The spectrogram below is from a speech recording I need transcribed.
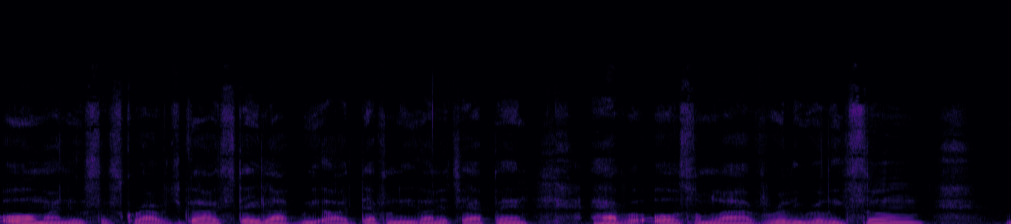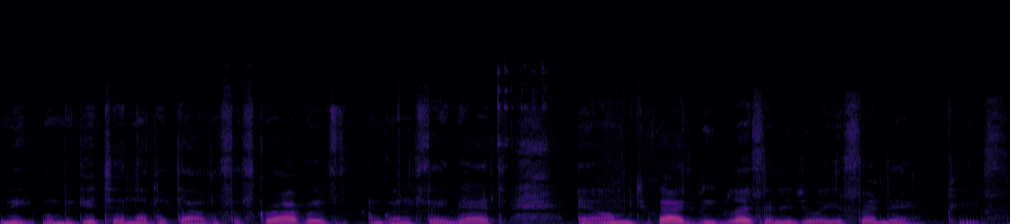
all my new subscribers. You guys stay locked. We are definitely going to tap in and have an awesome live really, really soon. We need, when we get to another thousand subscribers, I'm going to say that. And um, you guys be blessed and enjoy your Sunday. Peace.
